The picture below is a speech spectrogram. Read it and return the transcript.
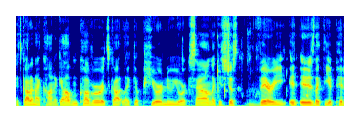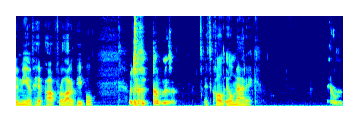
It's got an iconic album cover. It's got like a pure New York sound. Like it's just very it, it is like the epitome of hip hop for a lot of people. Which But he- album is it? It's called Illmatic. Um,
